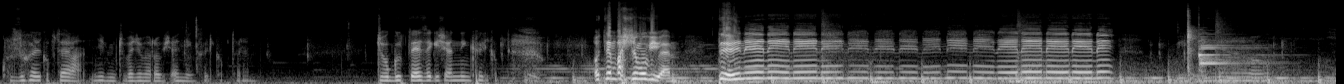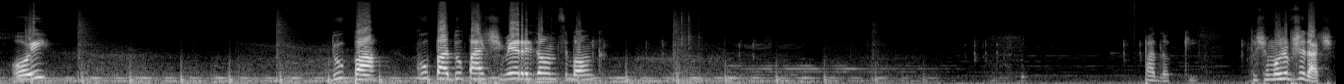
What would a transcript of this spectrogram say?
Klucz do helikoptera. Nie wiem, czy będziemy robić ending helikopterem. Czy w ogóle tutaj jest jakiś ending helikopter? O tym właśnie mówiłem! Oj! Dupa! Kupa, dupa, śmierdzący bąk! Padlocki. To się może przydać.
